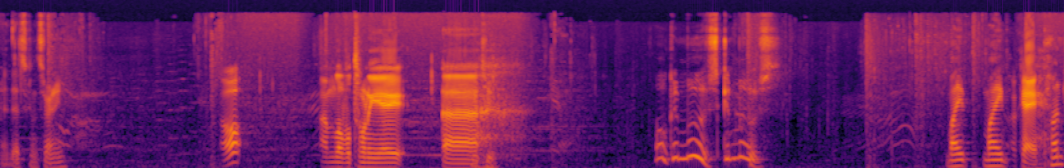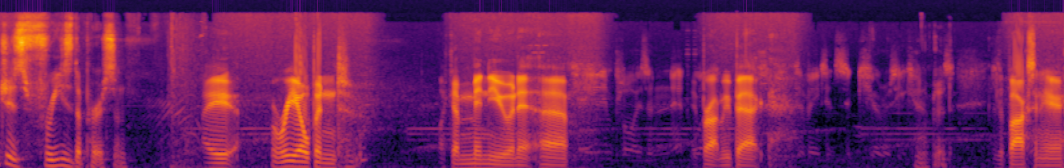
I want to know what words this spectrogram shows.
that's concerning. Oh. I'm level 28. Uh. Oh, good moves, good moves. My my Okay. punches freeze the person. I reopened like a menu and it uh, Employs a network it brought me back. Oh, good. There's a box in here.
